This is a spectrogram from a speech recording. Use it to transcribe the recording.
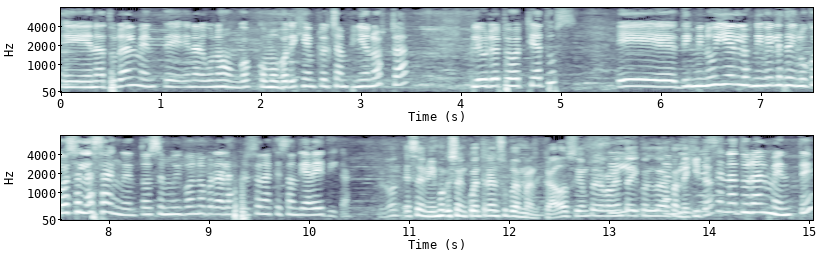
eh, naturalmente en algunos hongos, como por ejemplo el champiñón ostra, Pleurotus ostiatus, eh, disminuyen los niveles de glucosa en la sangre, entonces es muy bueno para las personas que son diabéticas. Perdón, ¿Es el mismo que se encuentra en el supermercado siempre de repente ahí con la bandejita? crece naturalmente,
